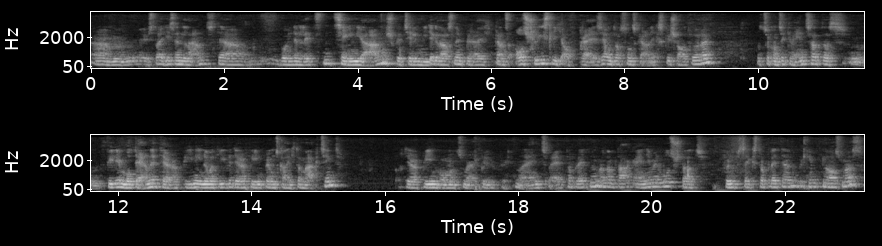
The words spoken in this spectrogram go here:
ähm, Österreich ist ein Land, der, wo in den letzten zehn Jahren, speziell im niedergelassenen Bereich, ganz ausschließlich auf Preise und auf sonst gar nichts geschaut wurde. Was zur Konsequenz hat, dass äh, viele moderne Therapien, innovative Therapien bei uns gar nicht am Markt sind. Therapien, wo man zum Beispiel nur ein, zwei Tabletten man am Tag einnehmen muss, statt fünf, sechs Tabletten in einem bestimmten Ausmaß.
